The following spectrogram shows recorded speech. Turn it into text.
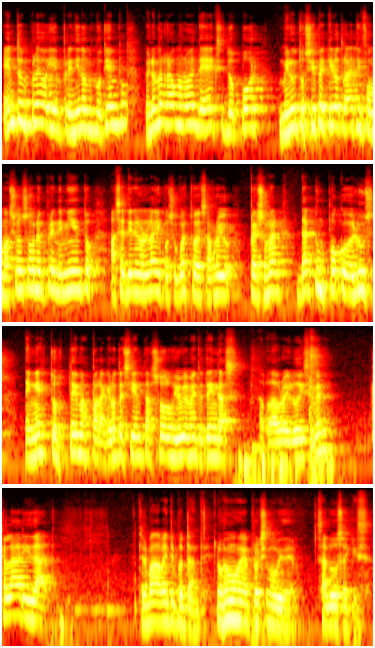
en tu empleo y emprendiendo al mismo tiempo. Mi nombre es Raúl Manuel de Éxito por Minuto. Siempre quiero traerte información sobre emprendimiento, hacer dinero online y por supuesto desarrollo personal, darte un poco de luz en estos temas para que no te sientas solo y obviamente tengas, la palabra ahí lo dice, ¿ven? claridad. Extremadamente importante. Nos vemos en el próximo video. Saludos X.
